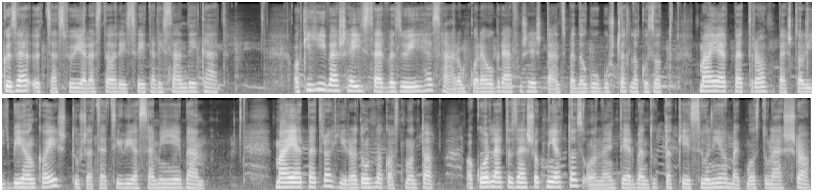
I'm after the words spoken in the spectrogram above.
közel 500 fő jelezte a részvételi szándékát. A kihívás helyi szervezőjéhez három koreográfus és táncpedagógus csatlakozott, Májer Petra, Pestaligy Bianca és Tusa Cecília személyében. Májer Petra híradónknak azt mondta, a korlátozások miatt az online térben tudtak készülni a megmozdulásra.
